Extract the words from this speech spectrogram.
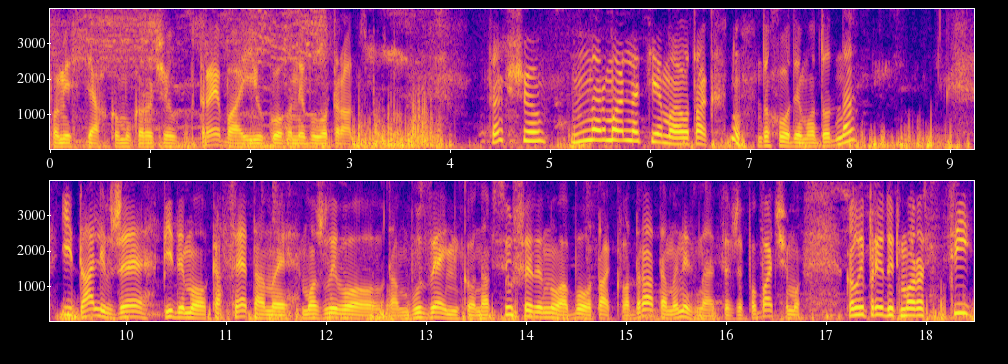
по місцях, кому коротше треба і у кого не було транспорту. Так що нормальна тема. Отак ну, доходимо до дна. І далі вже підемо касетами, можливо, там вузенько на всю ширину або отак квадратами, не знаю, це вже побачимо. Коли прийдуть морозці,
